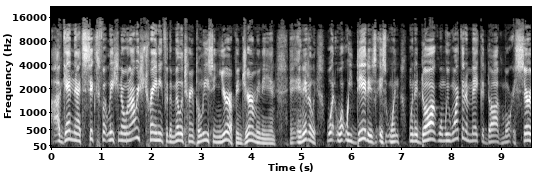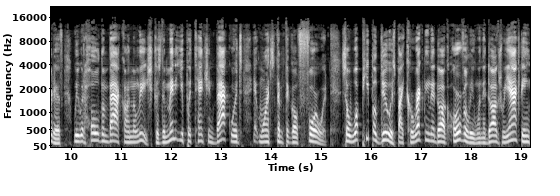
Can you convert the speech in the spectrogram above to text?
Again, that six foot leash. You know, when I was training for the military and police in Europe, in Germany, and in Italy, what what we did is is when when a dog, when we wanted to make a dog more assertive, we would hold them back on the leash because the minute you put tension backwards, it wants them to go forward. So what people do is by correcting the dog overly when the dog's reacting,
